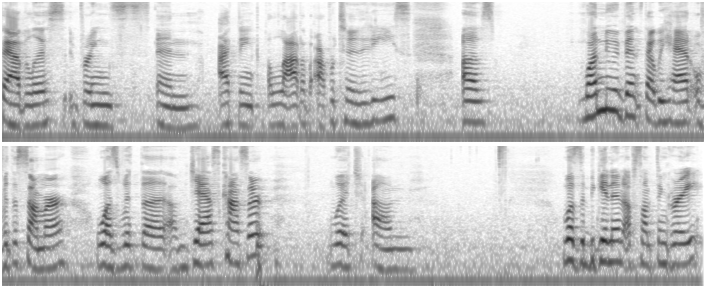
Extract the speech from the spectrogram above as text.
fabulous. It brings in, I think, a lot of opportunities. Uh, One new event that we had over the summer was with the um, jazz concert, which um, was the beginning of something great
